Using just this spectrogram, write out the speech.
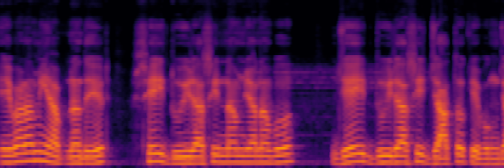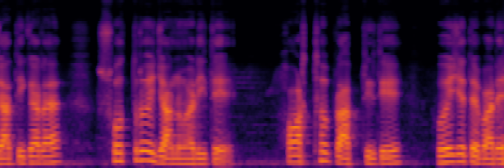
এবার আমি আপনাদের সেই দুই রাশির নাম জানাব, যেই দুই রাশির জাতক এবং জাতিকারা সতেরোই জানুয়ারিতে অর্থ প্রাপ্তিতে হয়ে যেতে পারে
